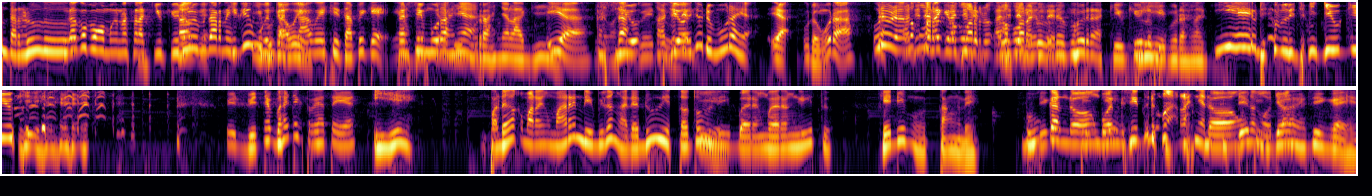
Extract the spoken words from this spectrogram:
ntar dulu. Enggak, gue mau ngomongin masalah QQ dulu bentar nih. QQ Iya, bukan KW. sih tapi kayak Versi murahnya. murahnya lagi. Iya. Casio, Nah, gue itu. Casio aja udah murah ya? Ya, udah murah. Udah, udah. Lo lanjutin keluar, lagi, lanjutin. Udah murah, QQ Iya. lebih murah lagi. Iya, dia beli jam QQ. Wih, Duitnya banyak ternyata ya. Iya. Padahal kemarin-kemarin dia bilang nggak ada duit, tau-tau Iya. beli barang-barang gitu. Kayak dia ngutang deh. Bukan kan dong, pin- bukan dia- ke situ dong arahnya dong. dia Masa pinjol ngutang? sih enggak ya?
